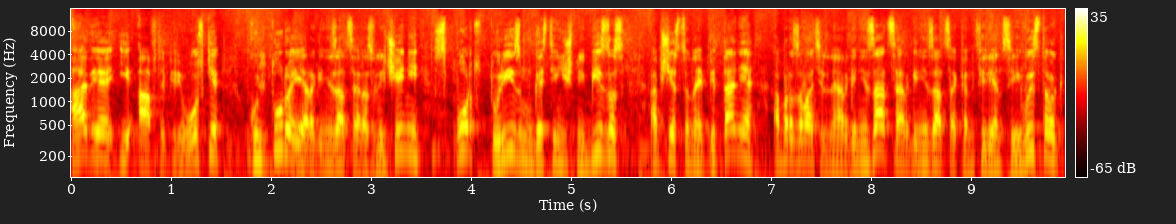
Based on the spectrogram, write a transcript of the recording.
Авиа и автоперевозки, культура и организация развлечений, спорт, туризм, гостиничный бизнес, общественное питание, образовательная организация, организация конференций и выставок,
